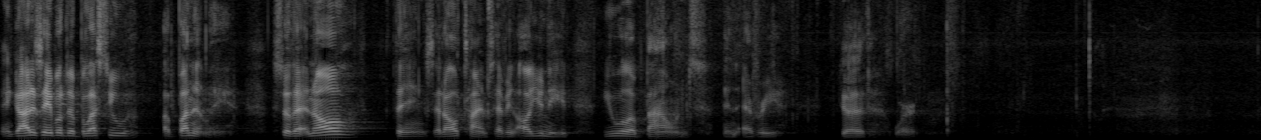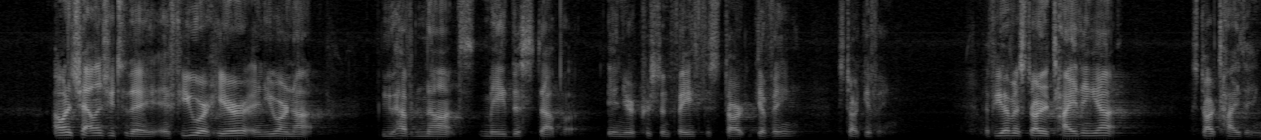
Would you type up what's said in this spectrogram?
And God is able to bless you abundantly, so that in all things, at all times, having all you need, you will abound in every good work. I want to challenge you today. If you are here and you are not, you have not made this step in your Christian faith to start giving, start giving. If you haven't started tithing yet, start tithing.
